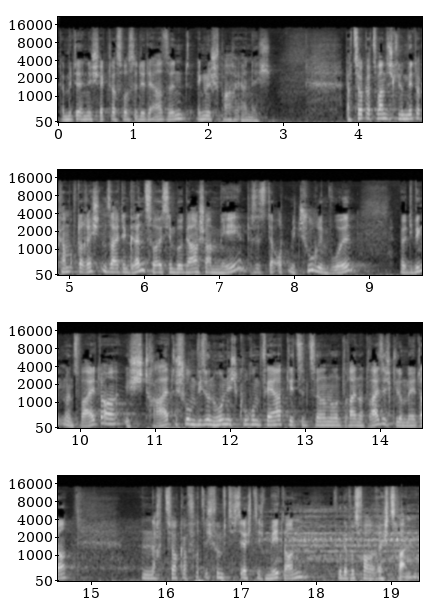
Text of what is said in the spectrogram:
damit er nicht checkt, dass wir aus der DDR sind. Englisch sprach er nicht. Nach circa 20 Kilometer kam auf der rechten Seite ein Grenzhäuschen bulgarischer Armee. Das ist der Ort Michurim wohl. Äh, die winken uns weiter. Ich strahlte schon wie so ein Honigkuchenpferd. Jetzt sind es nur 330 Kilometer. nach ca. 40, 50, 60 Metern fuhr der Busfahrer rechts ran.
